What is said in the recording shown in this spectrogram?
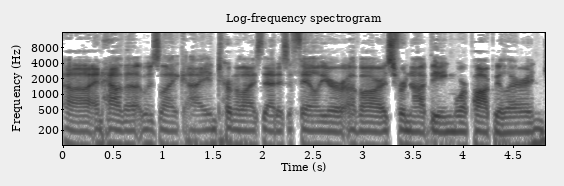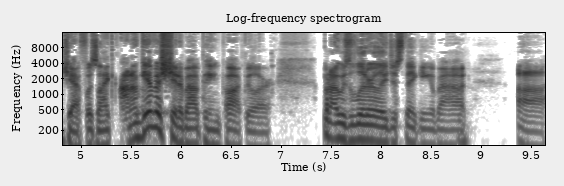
uh, and how that was like I internalized that as a failure of ours for not being more popular. And Jeff was like, I don't give a shit about being popular, but I was literally just thinking about uh,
